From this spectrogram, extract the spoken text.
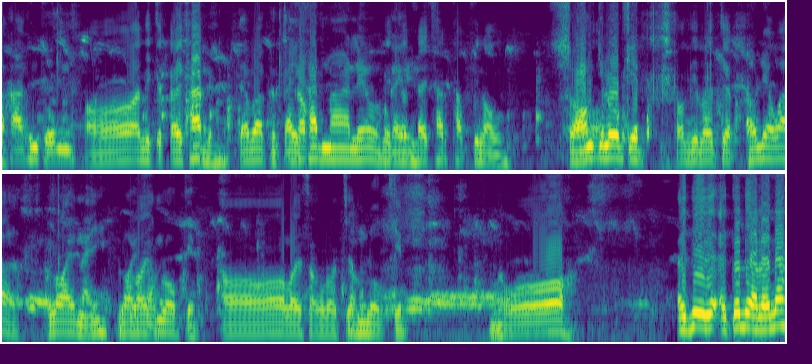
ราคาสูงอ๋ออันนี้ก็ไก่คัดๆแต่ว่าก็ไก่ครับคัดมาแล้วนี่ไก่ก็ไก่คัดครับพี่น้องสองกิโลเกตสองกิโลเจ็ด เขาเรียกว่าลอยไหนลอยลอย สองโลเกตอ๋อลอยสองโลสเจ็ดองโลเกตโอ้ไอ้นี่ไอ้ตัวนี้อะไรนะ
